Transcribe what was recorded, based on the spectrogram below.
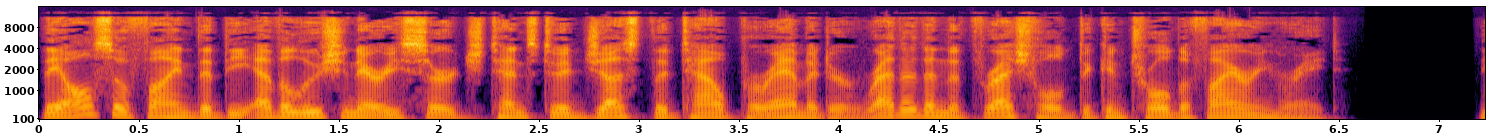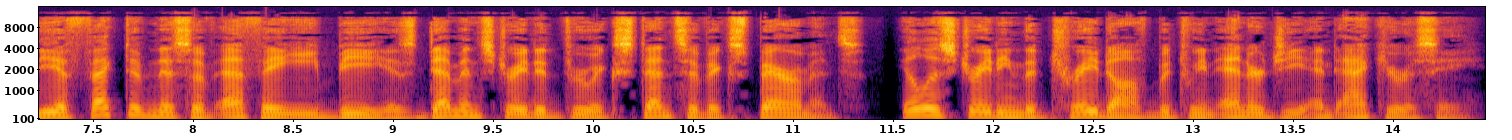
They also find that the evolutionary search tends to adjust the tau parameter rather than the threshold to control the firing rate. The effectiveness of FAEB is demonstrated through extensive experiments, illustrating the trade-off between energy and accuracy.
